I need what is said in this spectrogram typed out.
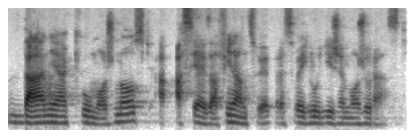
dá nejakú možnosť a asi aj zafinancuje pre svojich ľudí, že môžu rásť.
